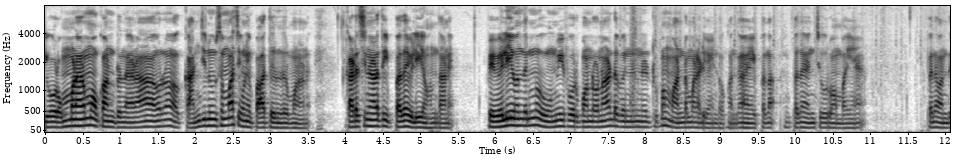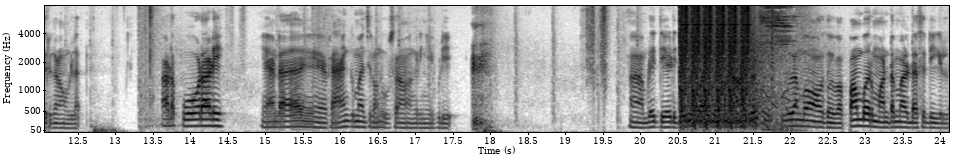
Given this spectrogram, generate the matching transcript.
இவன் ரொம்ப நேரமாக உட்காந்துருந்தேன் நான் அஞ்சு நிமிஷமாச்சு இவனை பார்த்துருந்துருப்பான் நான். கடைசி நேரத்துக்கு இப்போ தான் வெளியே வந்தானே. இப்போ வெளியே வந்துருமே ஒன் வி ஃபோர் பண்ணுறோன்னாட்ட போய் நின்றுட்டு மண்டமாக அடி வாங்கிட்டு உட்காந்து இப்போ தான் இப்போ தான் நினச்சி வருவான் பையன். இப்போ தான் வந்திருக்கான் உள்ள. அட போடாடே. ஏன்டா ரேங்க் மேட்ச்சில் வந்து உசாரம் வாங்குறீங்க இப்படி. அப்படியே தேடி தேடி நாலு பேருக்கு புதுதம்பம் ஒருத்தன் வப்பாம்பார் மண்டமாக டசட்டிகள்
